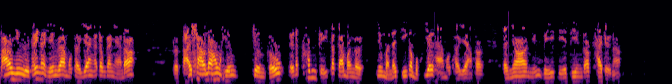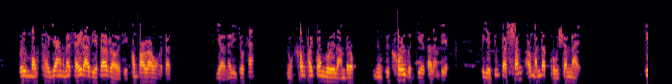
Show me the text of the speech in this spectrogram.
Bao nhiêu người thấy nó hiện ra một thời gian ở trong căn nhà đó, rồi tại sao nó không hiện trường cũ để nó không trị tất cả mọi người? Nhưng mà nó chỉ có một giới hạn một thời gian thôi là nho những vị địa tiên đó khai trừ nó. Với một thời gian mà nó xảy ra việc đó rồi thì không bao lâu người ta giờ nó đi chỗ khác. Nhưng không phải con người làm được, nhưng cái khối bên kia ta làm việc. Bây giờ chúng ta sống ở mảnh đất phù sanh này. Khi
